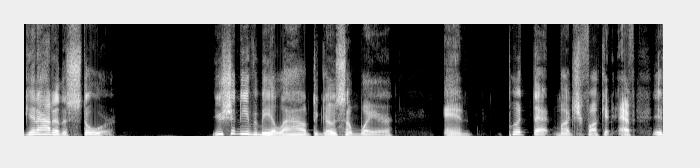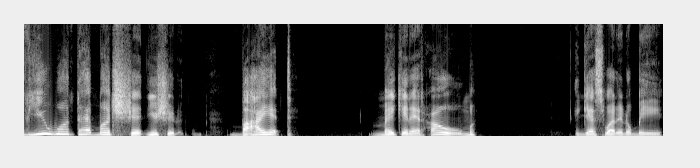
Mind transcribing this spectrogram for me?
Get out of the store. You shouldn't even be allowed to go somewhere and put that much fucking F. If you want that much shit, you should buy it, make it at home, and guess what? It'll be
